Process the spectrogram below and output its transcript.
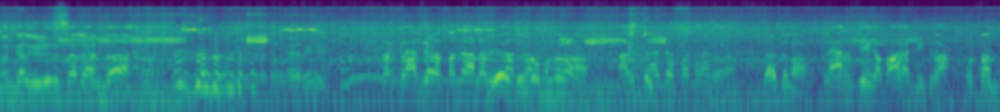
వీడియో తీస్తాను అంట క్లారిటీ వస్తుందా క్లారిటీ వస్తుందా దాచనా క్లారిటీగా బాగా నీట్గా వస్తాను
